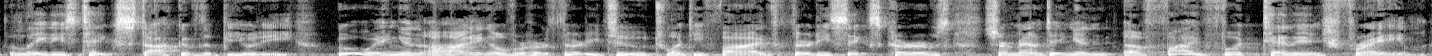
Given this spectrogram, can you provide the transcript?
The ladies take stock of the beauty, oohing and eyeing over her 32, 25, 36 curves, surmounting in a 5 foot 10 inch frame.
